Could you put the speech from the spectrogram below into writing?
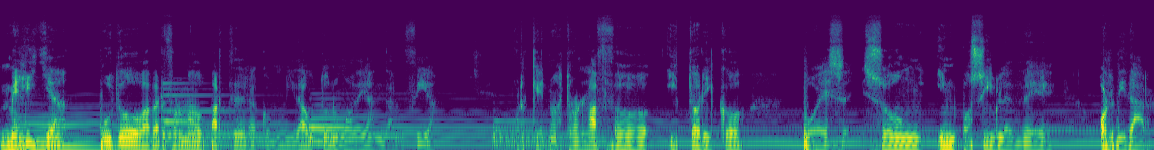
Melilla pudo haber formado parte de la comunidad autónoma de Andalucía, porque nuestros lazos históricos pues son imposibles de olvidar,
